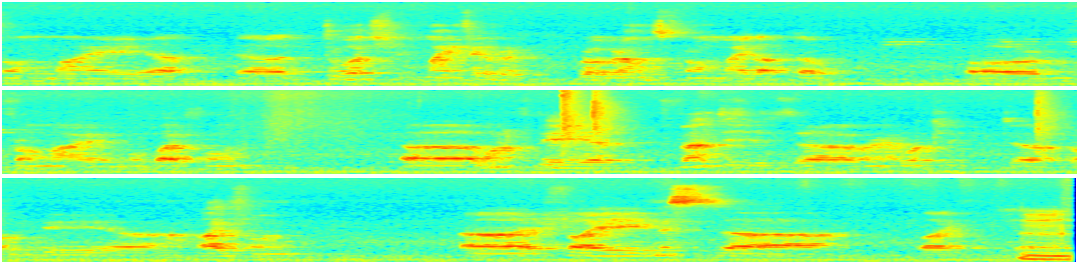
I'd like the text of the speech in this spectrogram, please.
from my uh, uh, to watch my favorite programs from my laptop or from my mobile phone. Uh, one of the advantages uh, when I watch it uh, from the uh, iPhone, uh, if I miss uh, like Mm.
